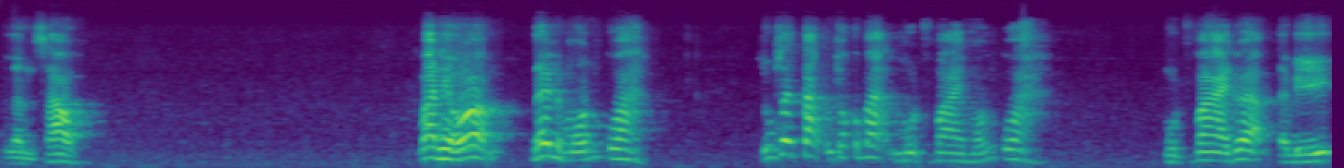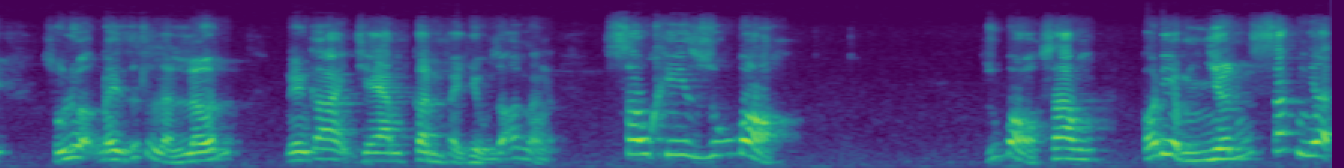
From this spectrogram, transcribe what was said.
lần sau. Bạn hiểu không? Đây là món quà. Dũng sẽ tặng cho các bạn một vài món quà. Một vài thôi ạ. Tại vì số lượng đây rất là lớn nên các anh chị em cần phải hiểu rõ rằng sau khi rũ bỏ rũ bỏ xong, có điểm nhấn xác nhận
